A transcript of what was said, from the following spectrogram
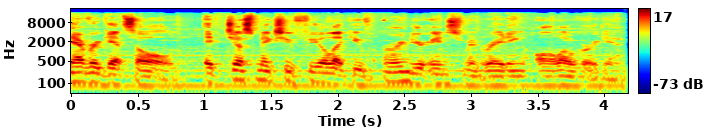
never gets old. It just makes you feel like you've earned your instrument rating all over again.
